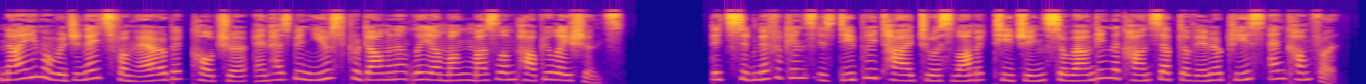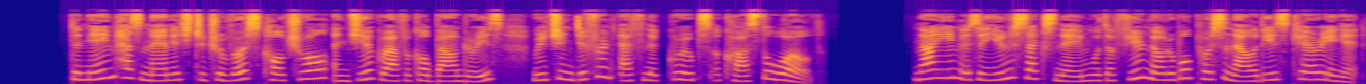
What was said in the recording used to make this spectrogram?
Naim originates from Arabic culture and has been used predominantly among Muslim populations. Its significance is deeply tied to Islamic teachings surrounding the concept of inner peace and comfort. The name has managed to traverse cultural and geographical boundaries, reaching different ethnic groups across the world. Naim is a unisex name with a few notable personalities carrying it,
